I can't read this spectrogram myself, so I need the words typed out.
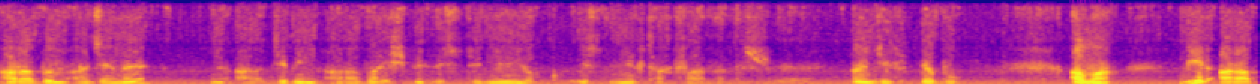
Arap'ın aceme ne Acem'in Arap'a hiçbir üstünlüğü yok. Üstünlük takvadadır. Evet. Öncelikle bu. Ama bir Arap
